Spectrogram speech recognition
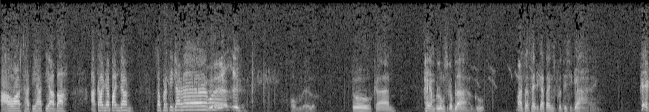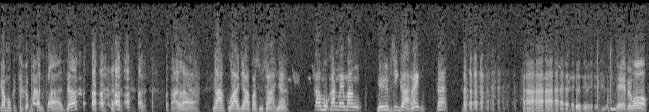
Awas hati-hati Abah. Akalnya panjang. Seperti jarang. Omre lo. Tuh kan, ayam belum suka belagu. Masa saya dikatain seperti si Gareng? Kayak kamu kecakapan saja. Alah, ngaku aja apa susahnya. Kamu kan memang mirip si Gareng. Eh, Bewok.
